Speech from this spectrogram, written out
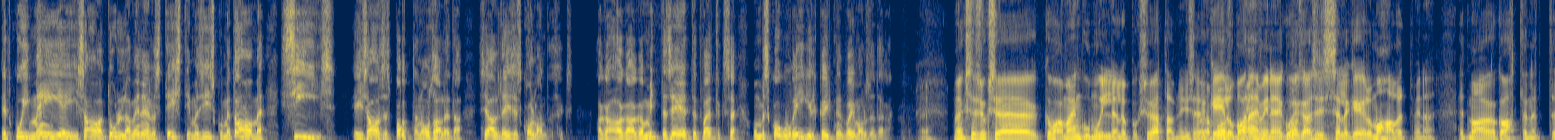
et kui meie ei saa tulla venelast testima siis, kui me tahame, siis ei saa see sportlane osaleda seal teises-kolmandas, eks. aga, aga, aga mitte see, et, et võetakse umbes kogu riigilt kõik need võimalused ära. No eks see niisuguse kõva mängu mulje lõpuks ju jätab, nii see No keelu panemine kui ka siis selle keelu mahavõtmine, et ma kahtlen, et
